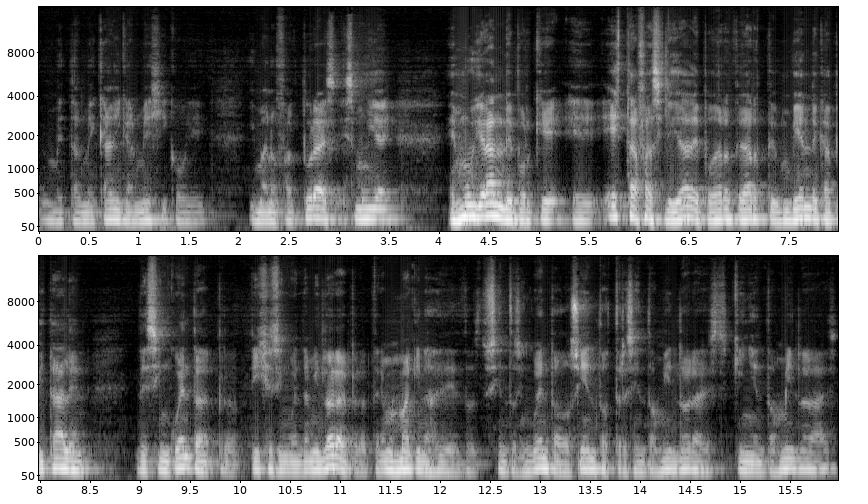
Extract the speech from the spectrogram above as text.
metalmecánica en México y, manufactura es, es muy es muy grande porque eh, esta facilidad de poder darte un bien de capital de 50, pero dije 50 mil dólares, pero tenemos máquinas de 150, 200, 300 mil dólares, 500 mil dólares.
